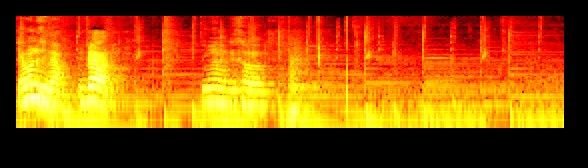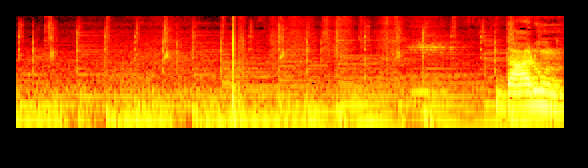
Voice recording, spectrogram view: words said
কেমন খেলাম তুমি আমাকে খাওয়াও। দারুণ।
